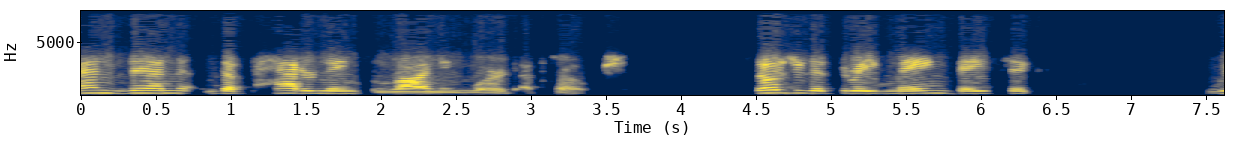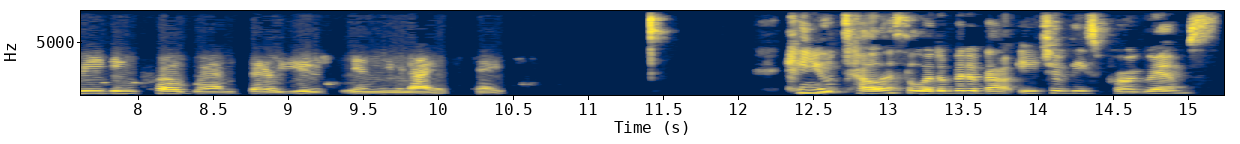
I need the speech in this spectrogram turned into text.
and then the patterning rhyming word approach. Those are the three main basic reading programs that are used in the United States. Can you tell us a little bit about each of these programs?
